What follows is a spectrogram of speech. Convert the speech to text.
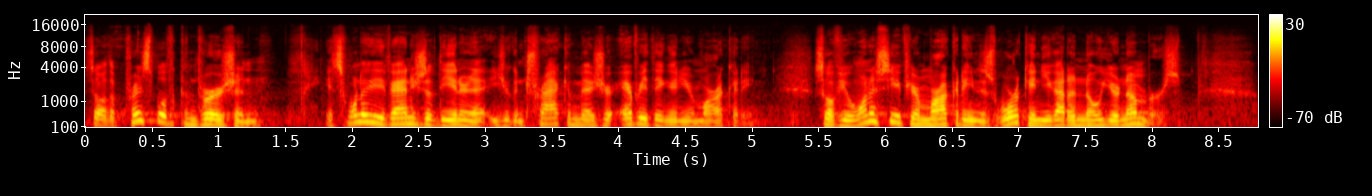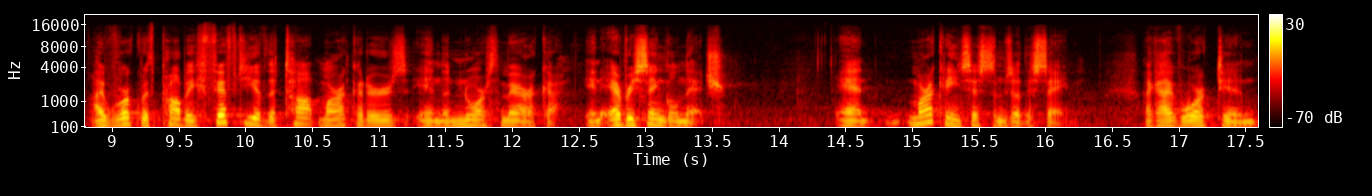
So, the principle of conversion, it's one of the advantages of the internet. You can track and measure everything in your marketing. So, if you want to see if your marketing is working, you got to know your numbers. I've worked with probably 50 of the top marketers in the North America in every single niche. And marketing systems are the same. Like I've worked in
